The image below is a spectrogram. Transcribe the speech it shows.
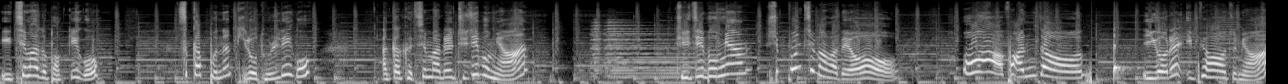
이 치마도 벗기고 스카프는 뒤로 돌리고 아까 그 치마를 뒤집으면 뒤집으면 시폰 치마가 돼요. 우와 반전. 이거를 입혀주면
